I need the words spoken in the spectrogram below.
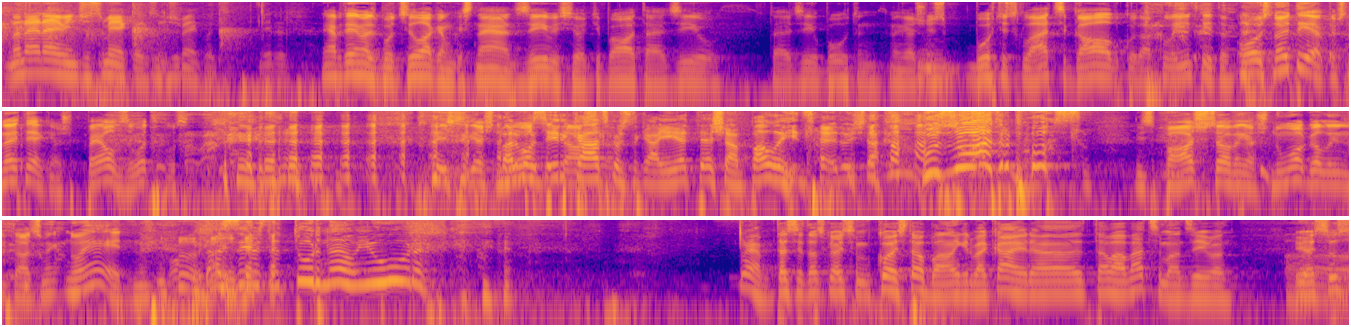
Nu, nē, nē, viņš ir smieklīgs. Viņš ir smieklīgs. Ir. Jā, bet mēs būtu cilvēkiem, kas neēd zīves, jo ģipā, tā ir dzīve. Tā ir dzīve būtne. Vienkārši viņš būtiski lēca galvu, kādā klintī. Tad, o, es netieku, es netieku, viņš peldz otru pusi. viņš vienkārši varbūt ir kāds, kurš tā kā iet tiešām palīdzēt. Viņš tā uz otru pusi. Viņš pašs sev vienkārši nogalina tāds, nu, ēd. Nu. Tas zivs, tad tur nav jūra. Jā, tas ir tas, ko es, ko es tev bālu gribēju. Kā ir uh, tavā vecumā dzīvot? Jo es uz,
